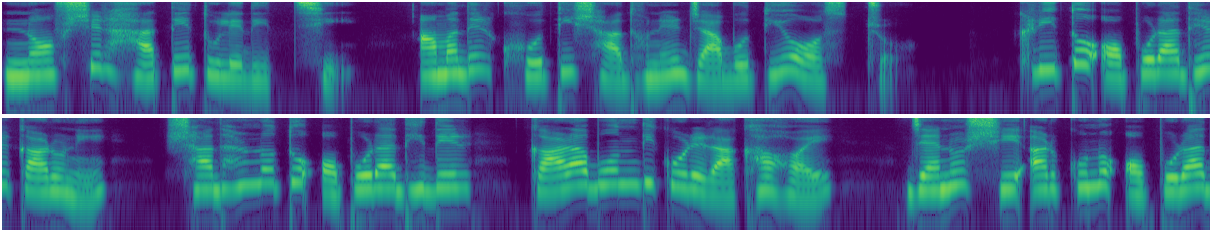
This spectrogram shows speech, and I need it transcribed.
নফসের হাতে তুলে দিচ্ছি, আমাদের ক্ষতি সাধনের যাবতীয় অস্ত্র। কৃত অপরাধের কারণে সাধারণত অপরাধীদের কারাবন্দী করে রাখা হয়, যেন সে আর কোনো অপরাধ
